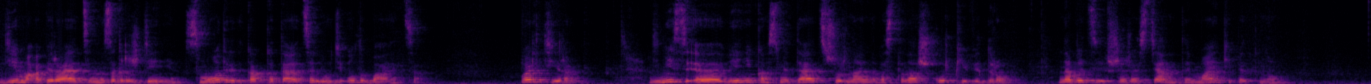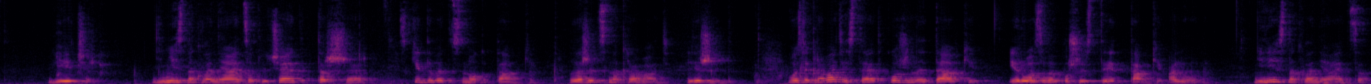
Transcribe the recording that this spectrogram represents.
Дима опирается на заграждение, смотрит, как катаются люди, улыбается. Квартира. Денис э, веником сметает с журнального стола шкурки в ведро. На выцвевшей растянутой майке пятно. Вечер. Денис наклоняется, включает торшер, скидывает с ног тапки, ложится на кровать, лежит. Возле кровати стоят кожаные тапки и розовые пушистые тапки Алены. Денис наклоняется,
